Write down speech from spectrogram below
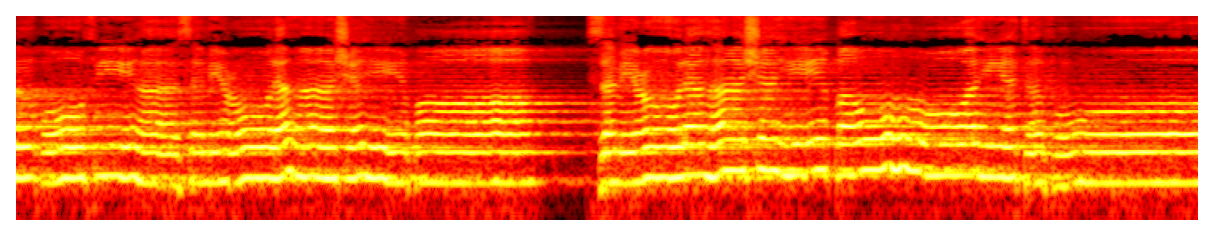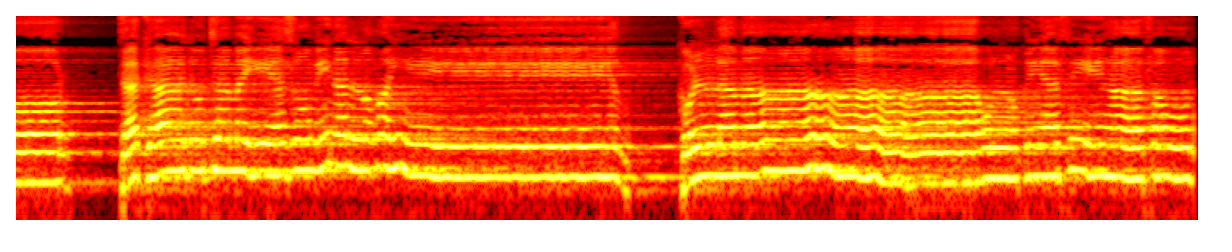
ألقوا فيها سمعوا لها شهيقا. سمعوا لها شهيقا وهي تفور. تكاد تميز من الغيظ. كلما ألقي فيها فوج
